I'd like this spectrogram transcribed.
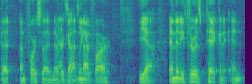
That unfortunately I've never That gotten like that far. Yeah, and then he threw his pick and it, and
